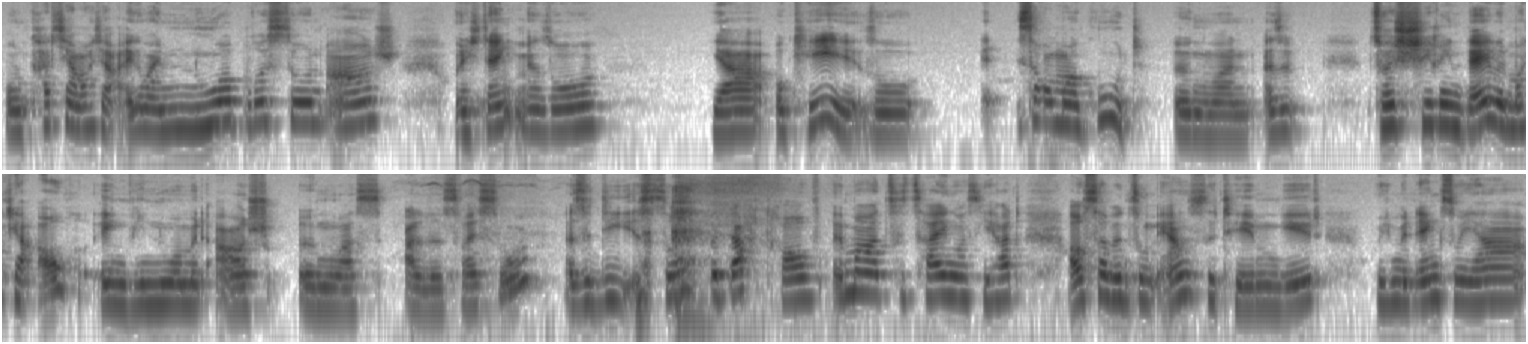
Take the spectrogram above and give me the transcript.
Und Katja macht ja allgemein nur Brüste und Arsch. Und ich denke mir so, ja, okay, so äh, ist auch mal gut irgendwann. Also zum Beispiel Shirin David macht ja auch irgendwie nur mit Arsch irgendwas alles, weißt du? Also die ist so bedacht drauf, immer zu zeigen, was sie hat, außer wenn es um ernste Themen geht, wo ich mir denke, so ja,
